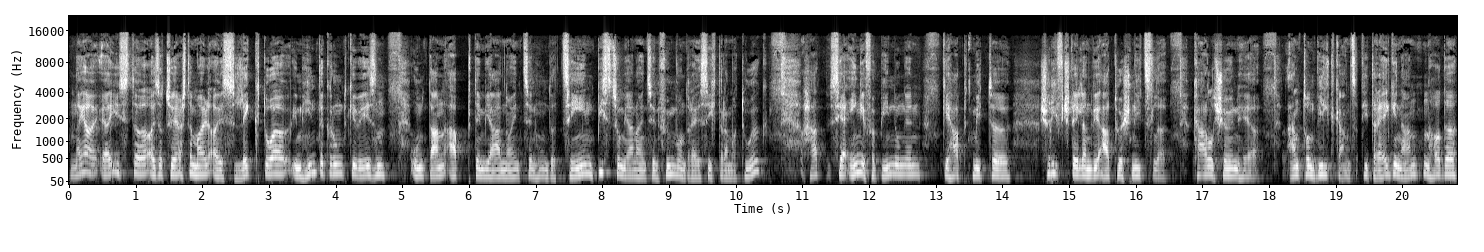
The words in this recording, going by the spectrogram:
Naja, er ist also zuerst einmal als Lektor im Hintergrund gewesen und dann ab ab dem Jahr 1910 bis zum Jahr 1935 Dramaturg, hat sehr enge Verbindungen gehabt mit äh, Schriftstellern wie Arthur Schnitzler, Karl Schönherr, Anton Wildgans. Die drei genannten hat er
